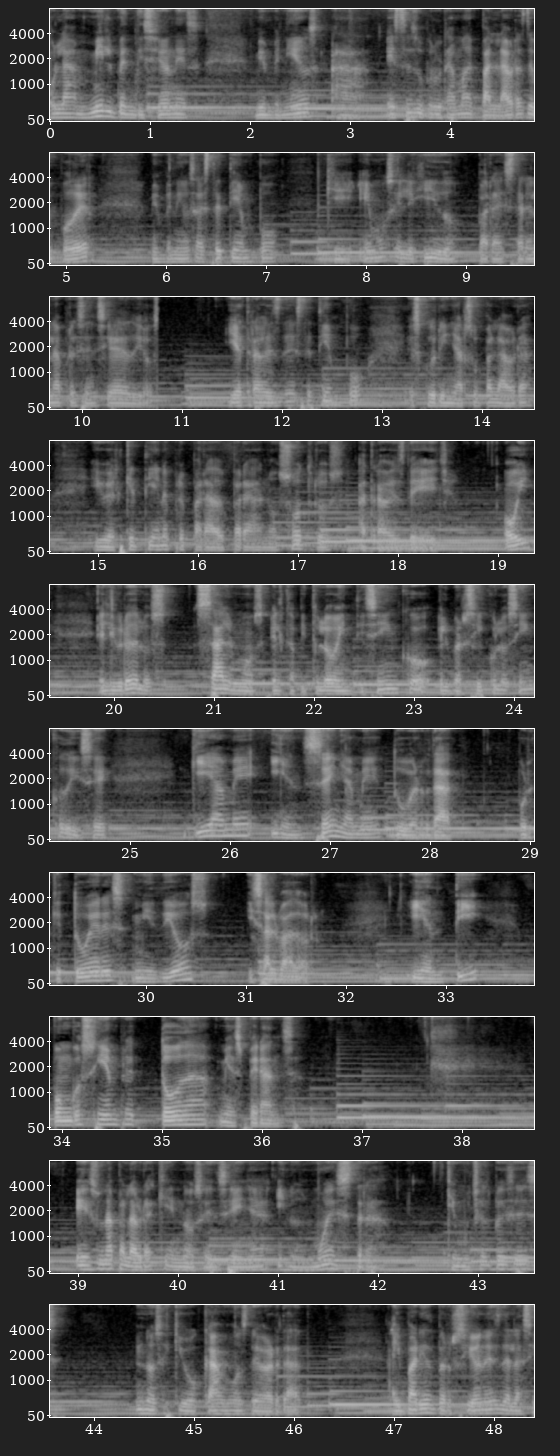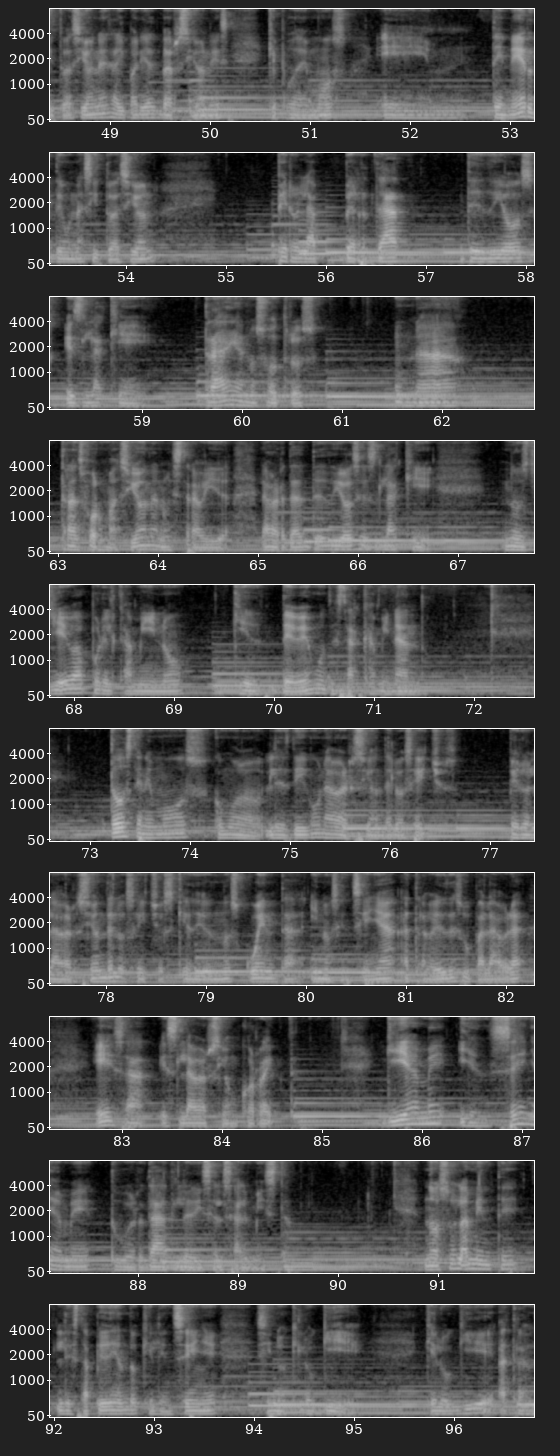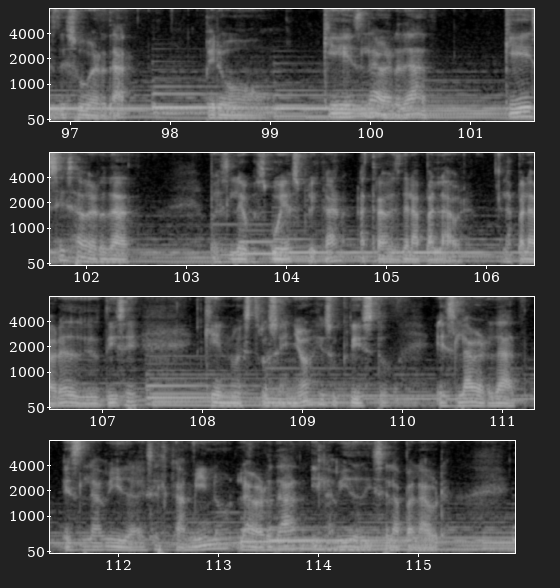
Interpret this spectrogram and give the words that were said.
Hola, mil bendiciones. Bienvenidos a este su programa de Palabras de Poder. Bienvenidos a este tiempo que hemos elegido para estar en la presencia de Dios. Y a través de este tiempo escudriñar su palabra y ver qué tiene preparado para nosotros a través de ella. Hoy, el libro de los Salmos, el capítulo 25, el versículo 5 dice, Guíame y enséñame tu verdad porque tú eres mi Dios y Salvador, y en ti pongo siempre toda mi esperanza. Es una palabra que nos enseña y nos muestra que muchas veces nos equivocamos de verdad. Hay varias versiones de las situaciones, hay varias versiones que podemos eh, tener de una situación, pero la verdad de Dios es la que trae a nosotros una transformación a nuestra vida. La verdad de Dios es la que nos lleva por el camino que debemos de estar caminando. Todos tenemos, como les digo, una versión de los hechos, pero la versión de los hechos que Dios nos cuenta y nos enseña a través de su palabra, esa es la versión correcta. Guíame y enséñame tu verdad, le dice el salmista. No solamente le está pidiendo que le enseñe, sino que lo guíe, que lo guíe a través de su verdad. Pero, ¿qué es la verdad? ¿Qué es esa verdad? Pues les voy a explicar a través de la palabra. La palabra de Dios dice que nuestro Señor Jesucristo es la verdad, es la vida, es el camino, la verdad y la vida, dice la palabra.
